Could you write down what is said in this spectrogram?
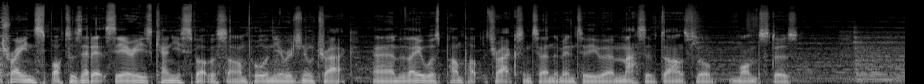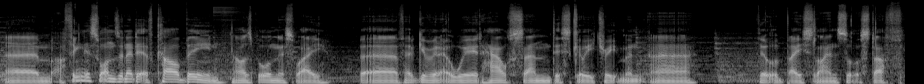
Train Spotters edit series. Can you spot the sample in the original track? Um, they always pump up the tracks and turn them into uh, massive dance floor monsters. Um, I think this one's an edit of Carl Bean. I was born this way, but uh, they've given it a weird house and disco-y treatment, uh, filtered bassline sort of stuff.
